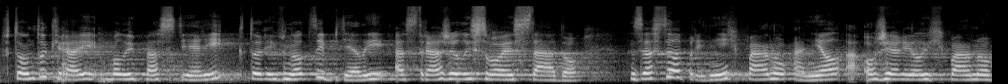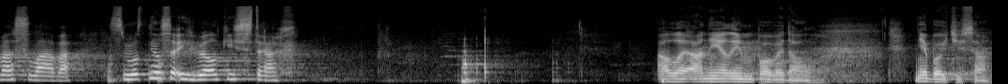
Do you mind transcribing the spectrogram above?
V tomto kraji boli pastieri, ktorí v noci bdeli a strážili svoje stádo. Zastel pri nich pánov aniel a ožiaril ich pánova sláva. Smotnil sa ich veľký strach. Ale aniel im povedal, nebojte sa,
